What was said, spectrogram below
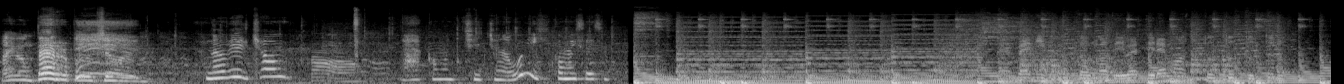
¡Ahí va un perro, producción! No vi el chom. Ah, como chicha. Uy, ¿cómo hice eso? Ven y juntos nos divertiremos. Tu, tu, tu,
